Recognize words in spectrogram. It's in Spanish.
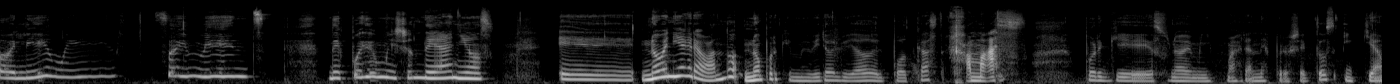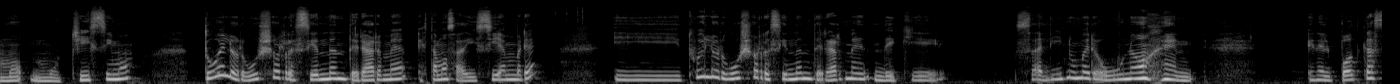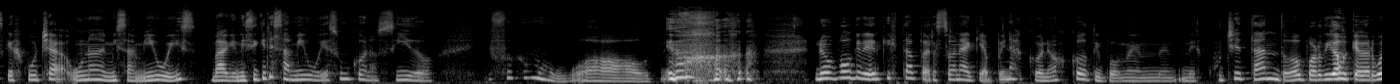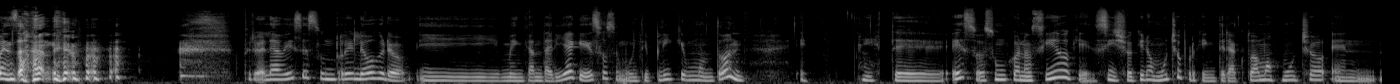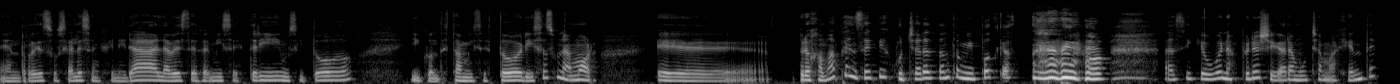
Hola. Soy Mint. Después de un millón de años. Eh, no venía grabando, no porque me hubiera olvidado del podcast, jamás, porque es uno de mis más grandes proyectos y que amo muchísimo. Tuve el orgullo recién de enterarme, estamos a diciembre, y tuve el orgullo recién de enterarme de que salí número uno en, en el podcast que escucha uno de mis amigos, va, que ni siquiera es amigo, es un conocido. Y fue como, wow. no puedo creer que esta persona que apenas conozco, tipo, me, me, escuche tanto. Oh, por Dios, qué vergüenza. Pero a la vez es un re logro y me encantaría que eso se multiplique un montón. Este, eso, es un conocido que sí, yo quiero mucho porque interactuamos mucho en, redes sociales en general, a veces ve mis streams y todo, y contesta mis stories, es un amor. Eh, pero jamás pensé que escuchara tanto mi podcast. Así que bueno, espero llegar a mucha más gente.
